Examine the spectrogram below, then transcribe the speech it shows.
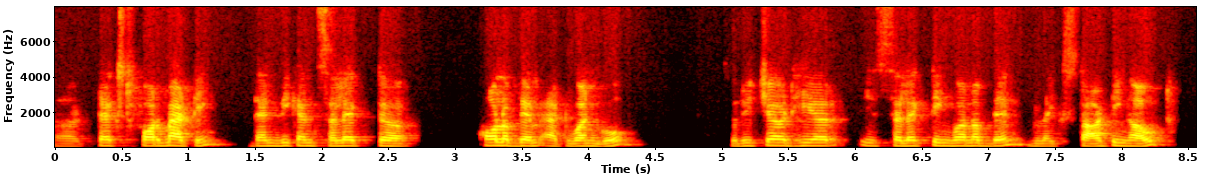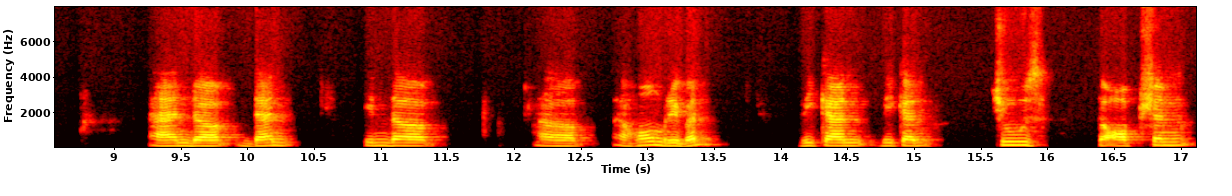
uh, text formatting, then we can select uh, all of them at one go. So Richard here is selecting one of them, like starting out. And uh, then in the uh, home ribbon, we can, we can choose the option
